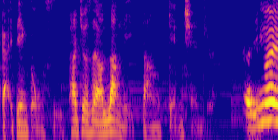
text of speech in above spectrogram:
改变公司，他就是要让你当 game changer。对，因为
